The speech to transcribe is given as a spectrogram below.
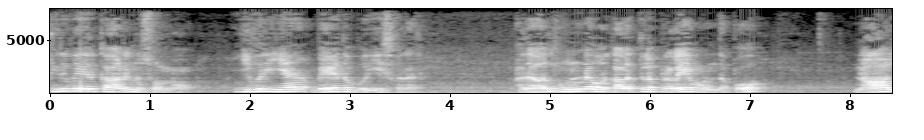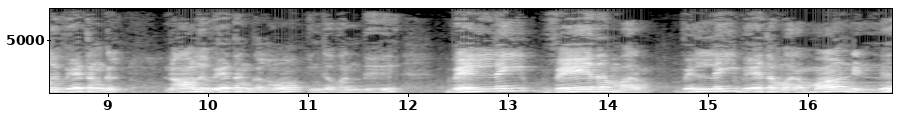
திருவேற்காடுன்னு சொன்னோம். இவர் ஏன் வேதபுரீஸ்வரர்? அதாவது முன்ன ஒரு காலத்தில் பிரளயம் வந்தப்போ நாலு வேதங்கள் நாலு வேதங்களும் இங்கே வந்து வெள்ளை வேத மரம் வெள்ளை வேத மரமாக நின்று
